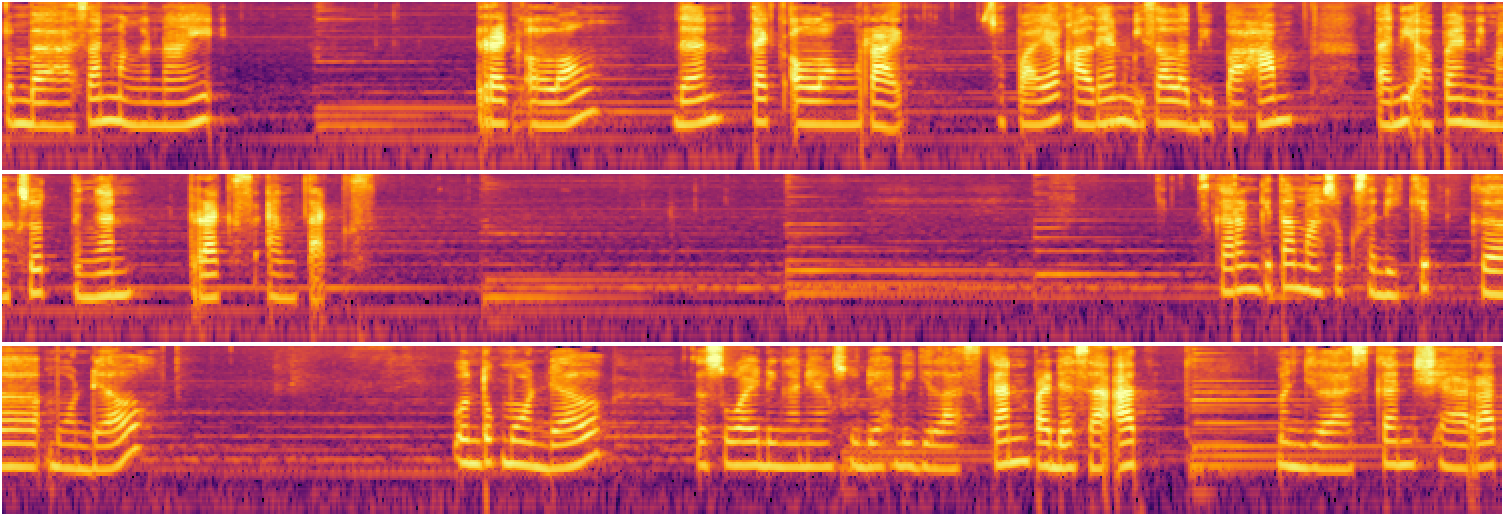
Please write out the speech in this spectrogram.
pembahasan mengenai drag along dan take along ride supaya kalian bisa lebih paham tadi apa yang dimaksud dengan drags and tags. Sekarang kita masuk sedikit ke model. Untuk model, sesuai dengan yang sudah dijelaskan pada saat menjelaskan syarat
